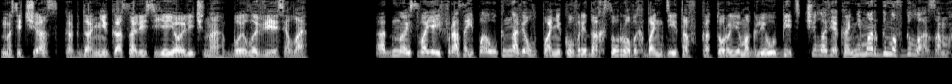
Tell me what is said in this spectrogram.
Но сейчас, когда не касались ее лично, было весело. Одной своей фразой паук навел панику в рядах суровых бандитов, которые могли убить человека, не моргнув глазом.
